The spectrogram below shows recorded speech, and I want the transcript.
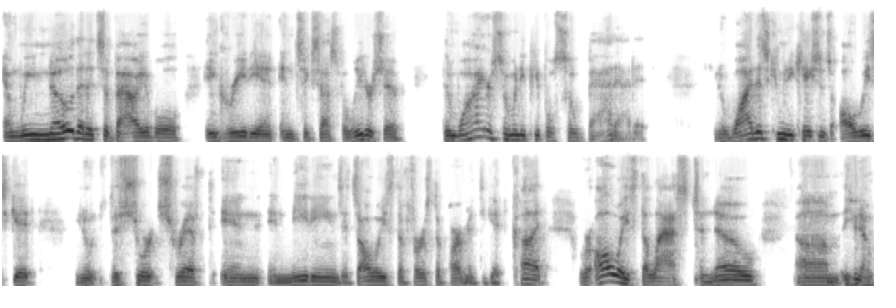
and we know that it's a valuable ingredient in successful leadership, then why are so many people so bad at it? You know, why does communications always get you know the short shrift in in meetings? It's always the first department to get cut. We're always the last to know um, you know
